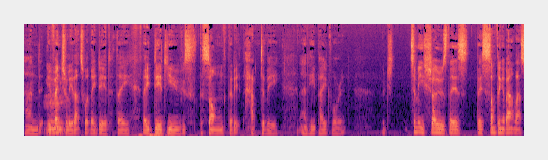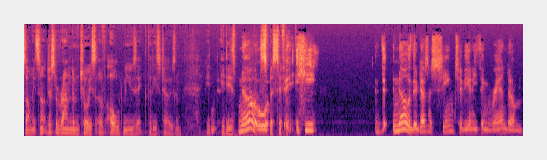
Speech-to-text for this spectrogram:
And hmm. eventually, mm. that's what they did. They they did use the song that it had to be, and he paid for it, which to me shows there's there's something about that song. It's not just a random choice of old music that he's chosen. It it is no specific. He th- no, there doesn't seem to be anything random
